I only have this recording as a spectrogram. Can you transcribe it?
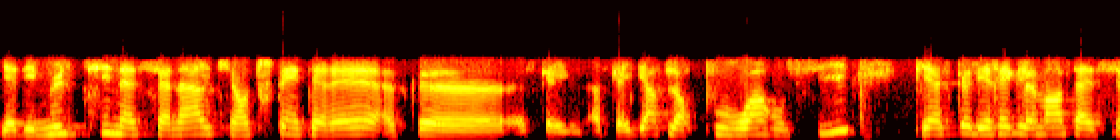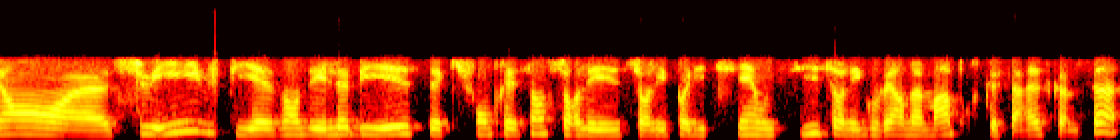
il y a des multinationales qui ont tout intérêt à ce que à ce qu'elles, à ce qu'elles gardent leur pouvoir aussi, puis à ce que les réglementations euh, suivent, puis elles ont des lobbyistes qui font pression sur les sur les politiciens aussi, sur les gouvernements pour que ça reste comme ça.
